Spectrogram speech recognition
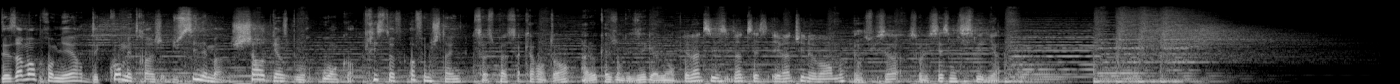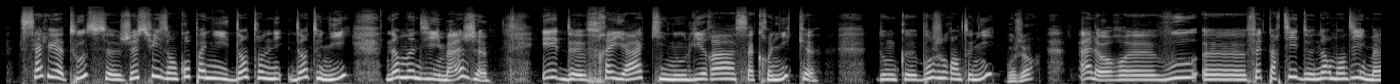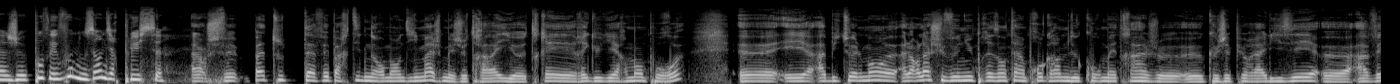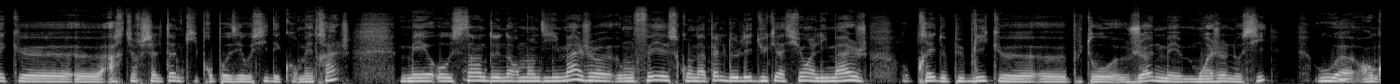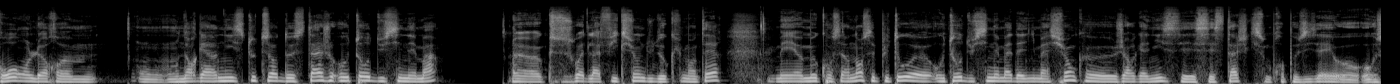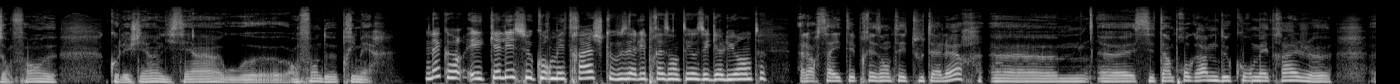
Des avant-premières, des courts-métrages du cinéma Charlotte Gainsbourg ou encore Christophe Offenstein. Ça se passe à 40 ans à l'occasion des Égalions. Le 26, 27 et 28 novembre. Et on suit ça sur le 1626 Média. Salut à tous, je suis en compagnie d'Anthony, d'Anthony, Normandie Image, et de Freya qui nous lira sa chronique. Donc euh, bonjour Anthony. Bonjour. Alors, euh, vous euh, faites partie de Normandie Image. Pouvez-vous nous en dire plus? Alors, je fais pas tout à fait partie de Normandie Image, mais je travaille très régulièrement pour eux. Et habituellement, alors là, je suis venu présenter un programme de court métrage que j'ai pu réaliser avec Arthur Shelton qui proposait aussi des courts métrages. Mais au sein de Normandie Image, on fait ce qu'on appelle de l'éducation à l'image auprès de publics plutôt jeunes, mais moins jeunes aussi. Où euh, en gros, on leur euh, on, on organise toutes sortes de stages autour du cinéma. euh, que ce soit de la fiction, du documentaire, mais euh, me concernant, c'est plutôt euh, autour du cinéma d'animation que j'organise ces, ces stages qui sont proposés aux, aux enfants euh, collégiens, lycéens ou euh, enfants de primaire. D'accord. Et quel est ce court métrage que vous allez présenter aux Égaluantes? Alors ça a été présenté tout à l'heure. Euh, euh, c'est un programme de court métrage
